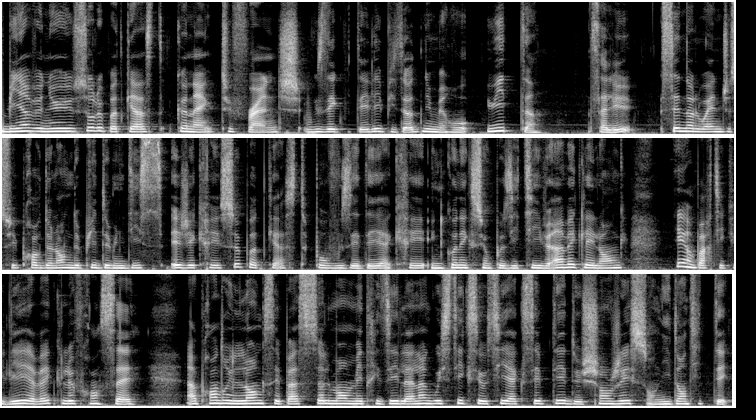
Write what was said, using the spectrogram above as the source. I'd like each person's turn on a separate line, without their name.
Bienvenue sur le podcast Connect to French. Vous écoutez l'épisode numéro 8. Salut, c'est Nolwenn, je suis prof de langue depuis 2010 et j'ai créé ce podcast pour vous aider à créer une connexion positive avec les langues et en particulier avec le français. Apprendre une langue, c'est pas seulement maîtriser la linguistique, c'est aussi accepter de changer son identité.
